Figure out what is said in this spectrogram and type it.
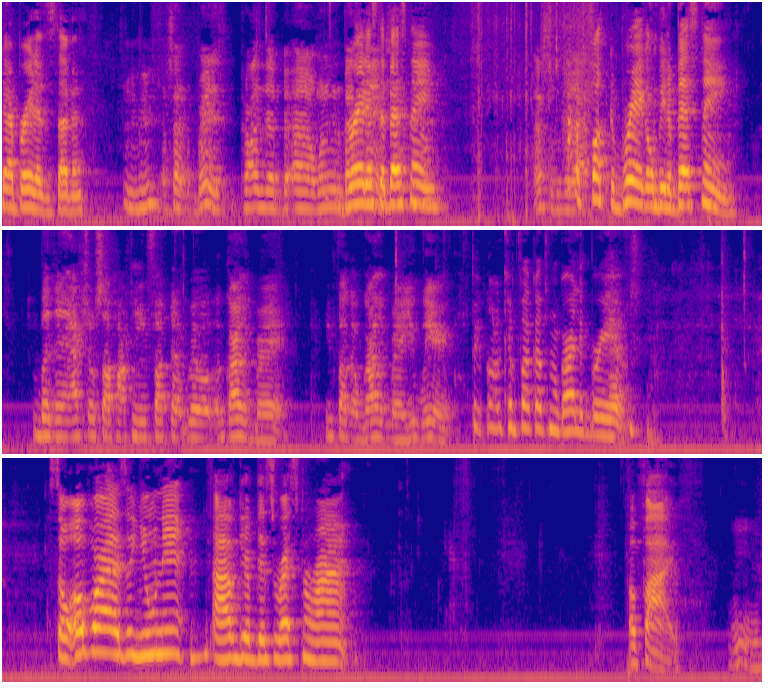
That bread is a 7 mm-hmm. That's like bread is probably the uh, one of the best. Bread is the best thing. That's what's How the fuck the bread gonna be the best thing? But then actual soft, how can you fuck up real uh, garlic bread? You fuck up garlic bread, you weird. People can fuck up some garlic bread. So overall, as a unit, I'll give this restaurant a five. Ooh.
